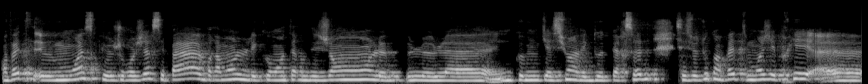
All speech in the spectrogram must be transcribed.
en fait, euh, moi, ce que je recherche, c'est pas vraiment les commentaires des gens, la, une communication avec d'autres personnes. C'est surtout qu'en fait, moi, j'ai pris, euh,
